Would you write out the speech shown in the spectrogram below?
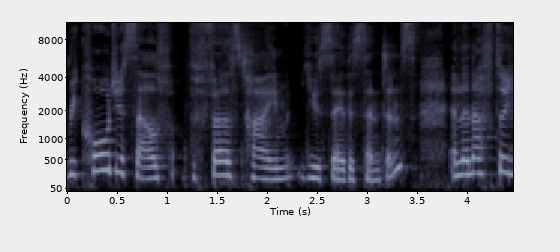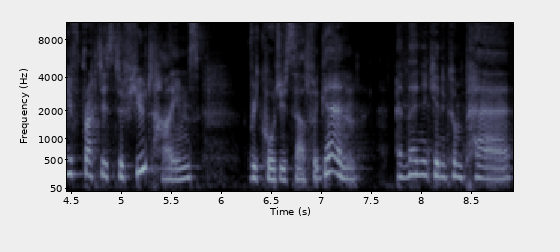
record yourself the first time you say the sentence, and then after you've practiced a few times, record yourself again. And then you can compare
